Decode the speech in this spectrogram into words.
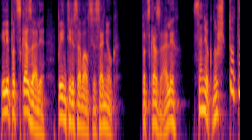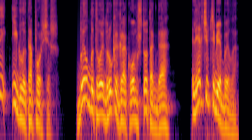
или подсказали?» — поинтересовался Санек. «Подсказали». «Санек, ну что ты иглы топорчишь? Был бы твой друг игроком, что тогда? Легче б тебе было?»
